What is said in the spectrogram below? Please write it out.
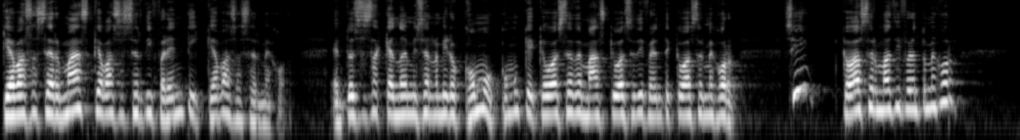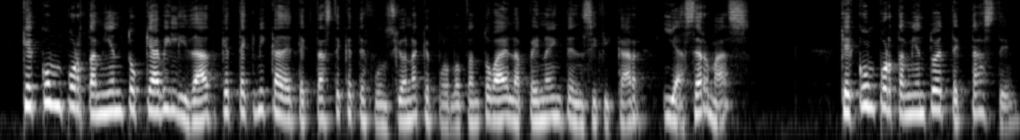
¿Qué vas a hacer más? ¿Qué vas a hacer diferente? ¿Y qué vas a hacer mejor? Entonces sacando de mi ser, miro, ¿cómo? ¿Cómo que qué voy a hacer de más? ¿Qué voy a hacer diferente? ¿Qué voy a hacer mejor? Sí, ¿qué voy a hacer más diferente o mejor? ¿Qué comportamiento, qué habilidad, qué técnica detectaste que te funciona, que por lo tanto vale la pena intensificar y hacer más? ¿Qué comportamiento detectaste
